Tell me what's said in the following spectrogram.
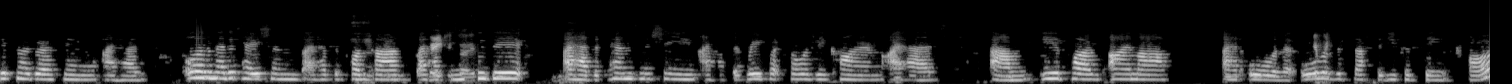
hypnobirthing. I had all of the meditations. I had the podcasts. I had the music. I had the TENS machine. I had the reflexology comb. I had um, earplugs, eye masks. I had all of it, all of the stuff that you could think of.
